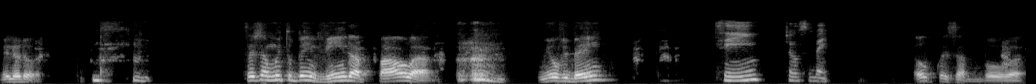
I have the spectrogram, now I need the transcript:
Melhorou. Seja muito bem-vinda, Paula. Me ouve bem? Sim, te ouço bem. Oh, coisa boa.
